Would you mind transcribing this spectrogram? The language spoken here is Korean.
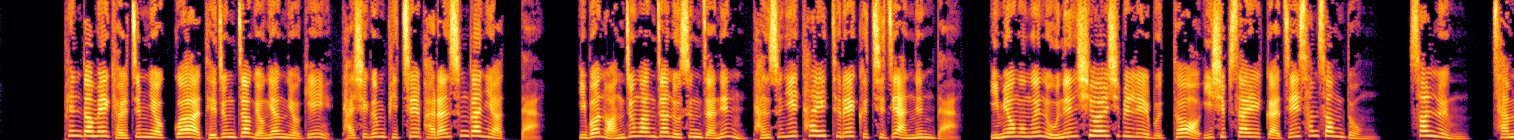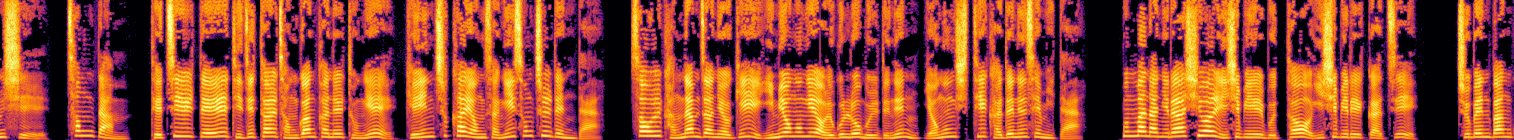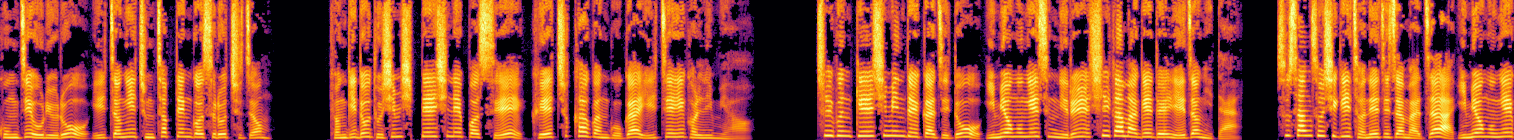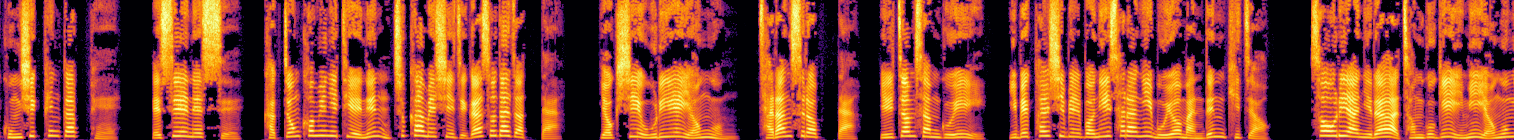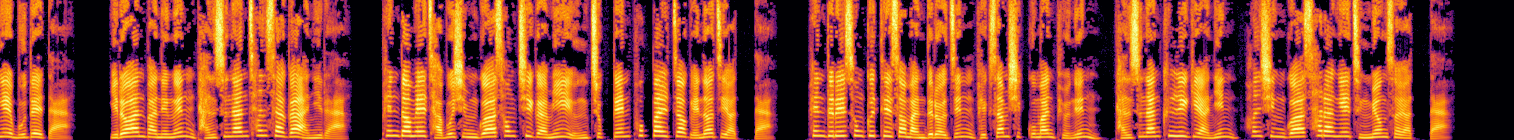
팬덤의 결집력과 대중적 영향력이 다시금 빛을 발한 순간이었다. 이번 왕중왕전 우승자는 단순히 타이틀에 그치지 않는다. 이명웅은 오는 10월 11일부터 24일까지 삼성동, 설릉, 잠실, 청담, 대치 일대의 디지털 전광판을 통해 개인 축하 영상이 송출된다. 서울 강남 전역이 이명웅의 얼굴로 물드는 영웅시티 가 되는 셈이다. 뿐만 아니라 10월 22일부터 21일까지 주벤방 공지 오류로 일정이 중첩된 것으로 추정. 경기도 도심 10대 시내버스에 그의 축하 광고가 일제히 걸리며 출근길 시민들까지도 이명웅의 승리를 실감하게 될 예정이다. 수상 소식이 전해지자마자 이명웅의 공식 팬카페, SNS, 각종 커뮤니티에는 축하 메시지가 쏟아졌다. 역시 우리의 영웅, 자랑스럽다. 1.392, 281번이 사랑이 모여 만든 기적. 서울이 아니라 전국이 이미 영웅의 무대다. 이러한 반응은 단순한 찬사가 아니라 팬덤의 자부심과 성취감이 응축된 폭발적 에너지였다. 팬들의 손끝에서 만들어진 139만 표는 단순한 클릭이 아닌 헌신과 사랑의 증명서였다.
